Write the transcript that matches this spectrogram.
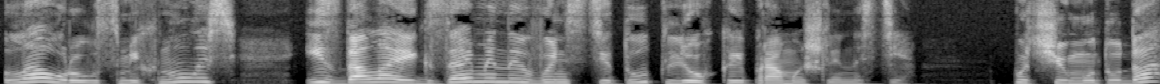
Лаура усмехнулась и сдала экзамены в Институт легкой промышленности. Почему туда?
